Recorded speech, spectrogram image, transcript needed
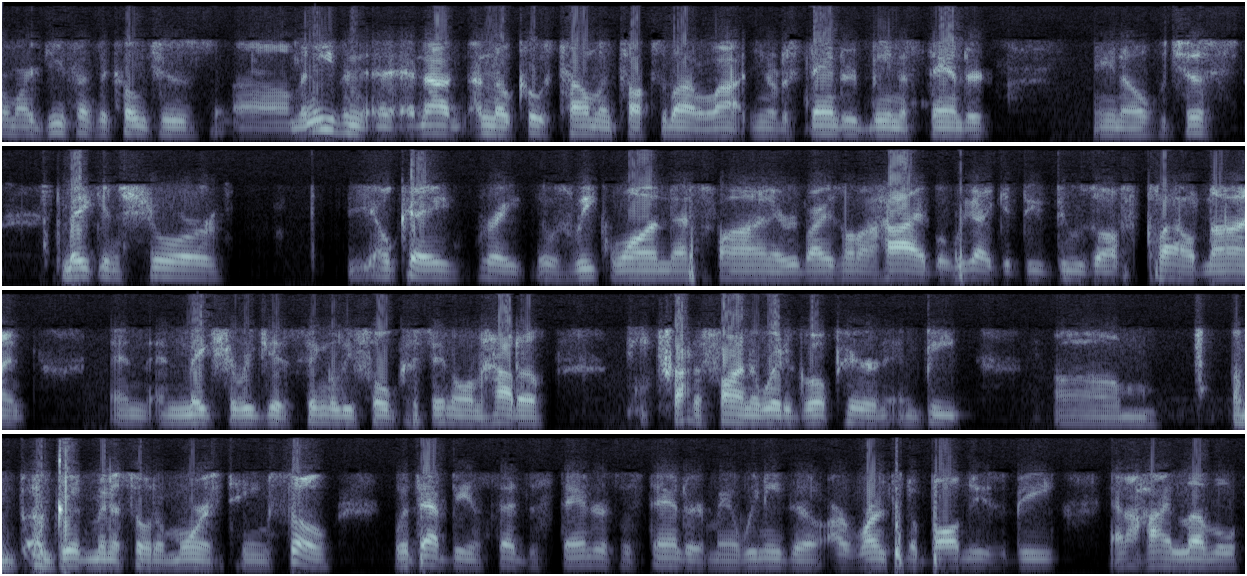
from our defensive coaches, um, and even and I, I know Coach Tomlin talks about a lot. You know, the standard being a standard. You know, just making sure. Okay, great. It was week one. That's fine. Everybody's on a high, but we got to get these dudes off cloud nine, and and make sure we get singly focused in on how to try to find a way to go up here and, and beat um, a, a good Minnesota Morris team. So with that being said, the standard's the standard, man. We need to our run to the ball needs to be at a high level.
